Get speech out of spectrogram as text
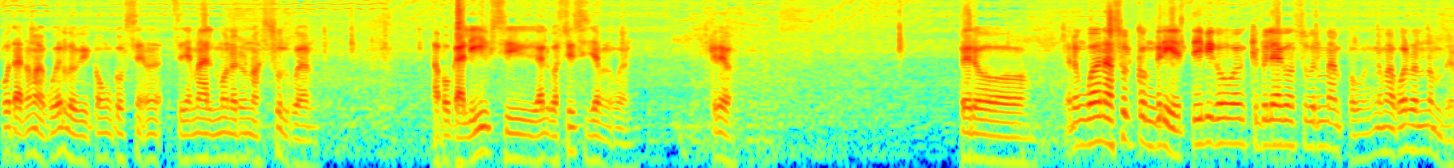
Puta, no me acuerdo que cómo se, se llamaba el mono, era uno azul, weón. Apocalipsis, algo así se llama el weón. Creo. Pero. Era un weón azul con gris, el típico weón que pelea con Superman, no me acuerdo el nombre.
